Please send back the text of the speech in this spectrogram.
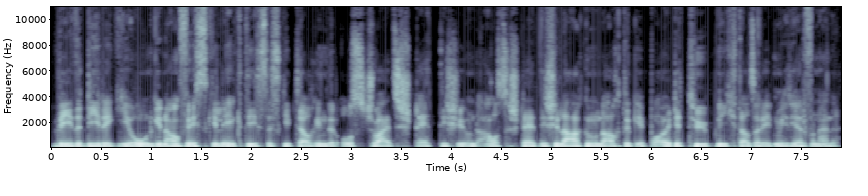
weder die Region genau festgelegt ist. Es gibt ja auch in der Ostschweiz städtische und außerstädtische Lagen und auch der Gebäudetyp nicht. Also reden wir hier von einer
